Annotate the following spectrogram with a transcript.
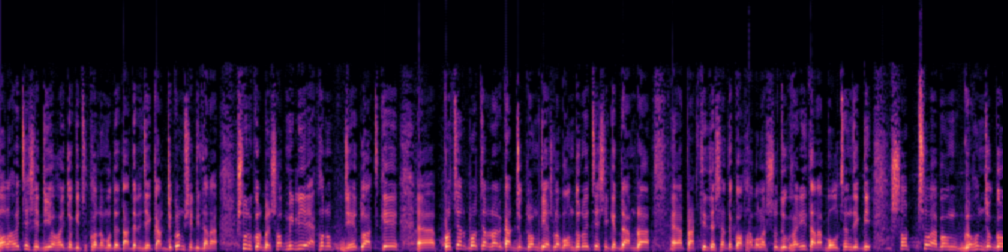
বলা হয়েছে। সেটিও হয়তো কিছুক্ষণের মধ্যে তাদের যে কার্যক্রম, সেটি তারা শুরু করবেন। সব মিলিয়ে এখনও যেহেতু আজকে প্রচার প্রচার প্রচারণার কার্যক্রমটি আসলে বন্ধ রয়েছে, সেক্ষেত্রে আমরা প্রার্থীদের সাথে কথা বলার সুযোগ হয়নি। তারা বলছেন যে একটি স্বচ্ছ এবং গ্রহণযোগ্য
